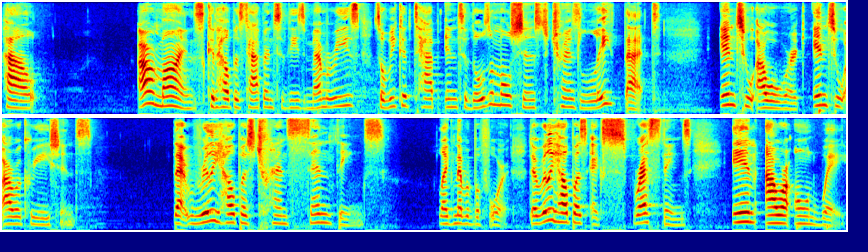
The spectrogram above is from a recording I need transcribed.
how our minds could help us tap into these memories so we could tap into those emotions to translate that into our work, into our creations that really help us transcend things like never before, that really help us express things in our own way.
